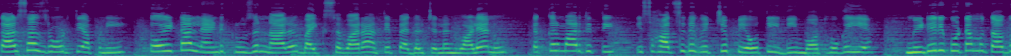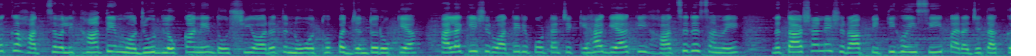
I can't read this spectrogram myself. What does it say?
ਕਾਰਸਾਜ਼ ਰੋਡ ਤੇ ਆਪਣੀ ਟੋਇਟਾ ਲੈਂਡ ਕਰੂਜ਼ਰ ਨਾਲ ਬਾਈਕ ਸਵਾਰਾਂ ਅਤੇ ਪੈਦਲ ਚੱਲਣ ਵਾਲਿਆਂ ਨੂੰ ਟੱਕਰ ਮਾਰ ਦਿੱਤੀ। ਇਸ ਹਾਦਸੇ ਦੇ ਵਿੱਚ ਪਿਓ ਧੀ ਦੀ ਮੌਤ ਹੋ ਗਈ ਹੈ। ਮੀਡੀਆ ਰਿਪੋਰਟਾਂ ਮੁਤਾਬਕ ਹਾਦਸੇ ਵਾਲੀ ਥਾਂ ਤੇ ਮੌਜੂਦ ਲੋਕਾਂ ਨੇ ਦੋਸ਼ੀ ਔਰਤ ਨੂੰ ਉੱਥੋਂ ਭੱਜਣ ਤੋਂ ਰੋਕਿਆ। ਹਾਲਾਂਕਿ ਸ਼ੁਰੂਆਤੀ ਰਿਪੋਰਟਾਂ 'ਚ ਕਿਹਾ ਗਿਆ ਕਿ ਹਾਦਸੇ ਦੇ ਸਮੇਂ ਨਤਾਸ਼ਾ ਨੇ ਸ਼ਰਾਬ ਪੀਤੀ ਹੋਈ ਸੀ, ਪਰ ਅਜੇ ਤੱਕ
